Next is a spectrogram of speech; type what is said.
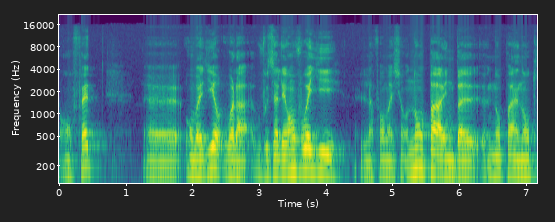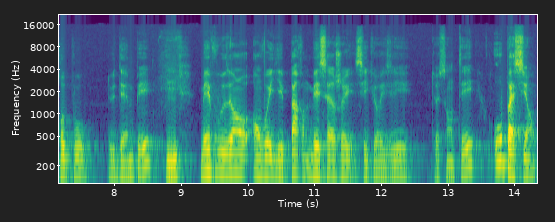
en fait, on va dire, voilà, vous allez envoyer l'information, non pas, une non pas un entrepôt de DMP, mmh. mais vous en envoyez par messagerie sécurisée de santé au patient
